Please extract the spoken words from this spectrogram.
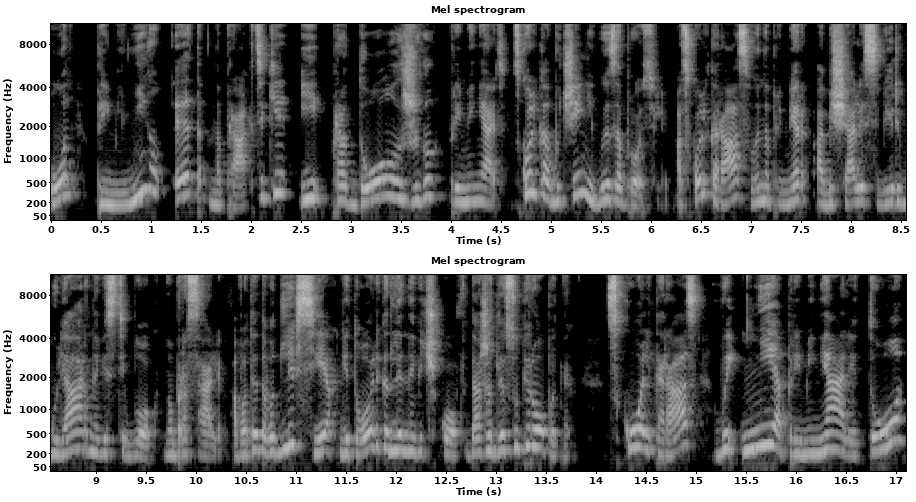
он применил это на практике и продолжил применять. Сколько обучений вы забросили? А сколько раз вы, например, обещали себе регулярно вести блог, но бросали? А вот это вот для всех, не только для новичков, даже для суперопытных. Сколько раз вы не применяли то,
